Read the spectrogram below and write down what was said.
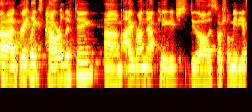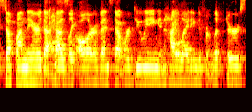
uh, Great Lakes Powerlifting. Um, I run that page, do all the social media stuff on there that has like all our events that we're doing and highlighting different lifters.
